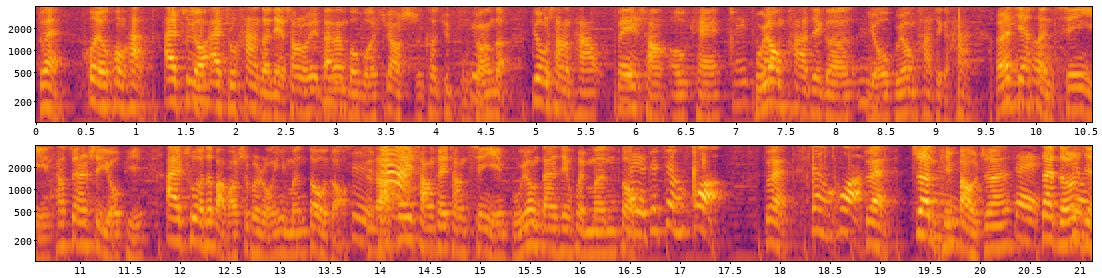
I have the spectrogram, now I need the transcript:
对，控油控汗，爱出油爱出汗的，脸上容易斑斑驳驳，需要时刻去补妆的，用上它非常 OK，没错嗯不用怕这个油，不用怕这个汗，而且很轻盈。它虽然是油皮，爱出油的宝宝是不是容易闷痘痘？是它非常非常轻盈，不用担心会闷痘还。有这正货，对正货，对，正品保真。对在德荣姐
